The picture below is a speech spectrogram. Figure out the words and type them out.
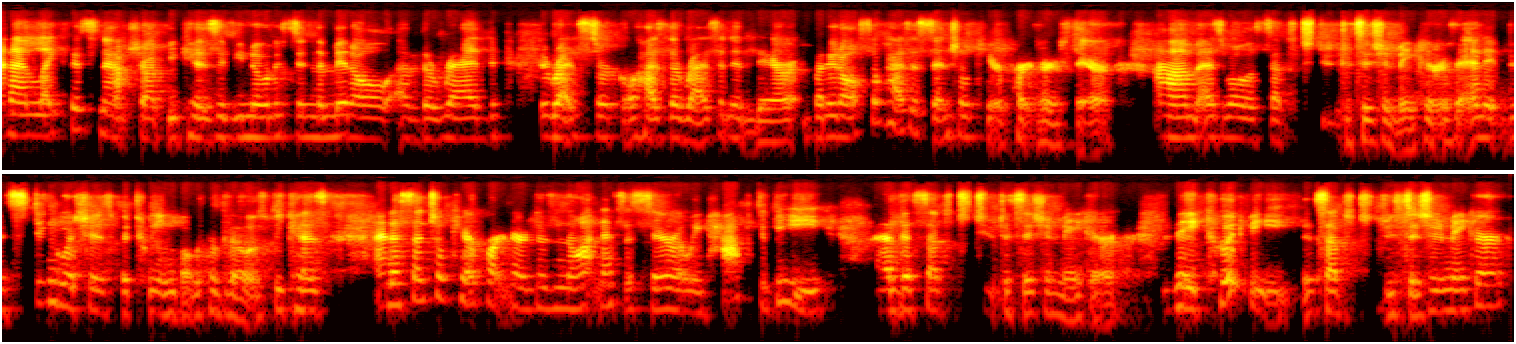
And I like this snapshot because if you notice in the middle of the red, the red circle has the resident there, but it also has essential care partners there, um, as well as substitute decision makers. And it distinguishes between both of those because an essential care partner does not necessarily have to be uh, the substitute decision maker. They could be the substitute decision maker,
